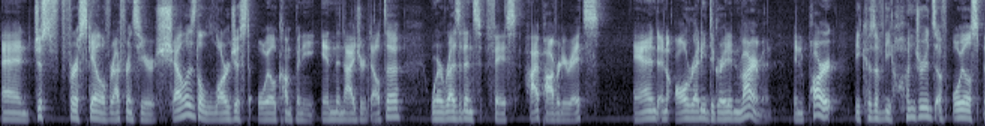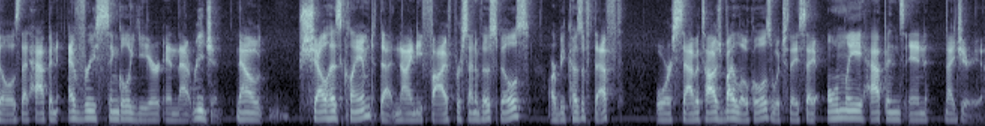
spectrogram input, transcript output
And just for a scale of reference here, Shell is the largest oil company in the Niger Delta, where residents face high poverty rates and an already degraded environment, in part because of the hundreds of oil spills that happen every single year in that region. Now, Shell has claimed that 95% of those spills are because of theft or sabotage by locals, which they say only happens in Nigeria.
